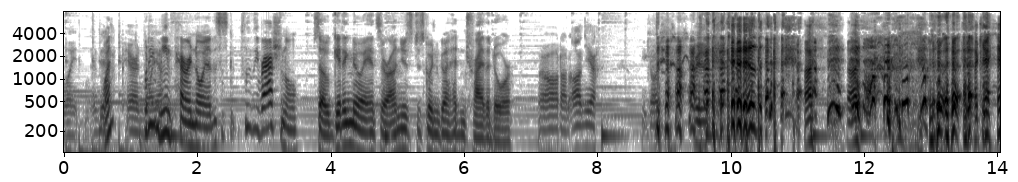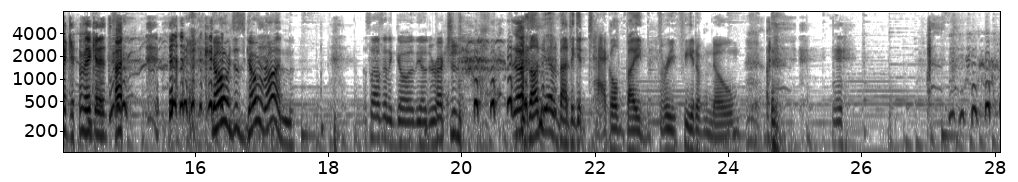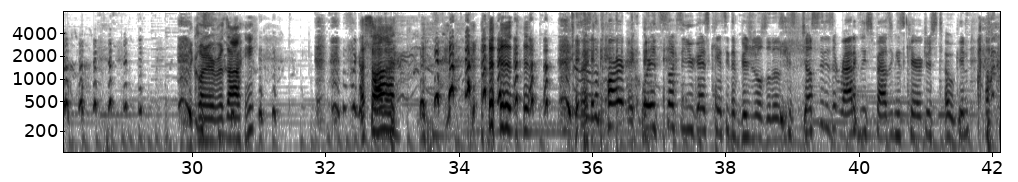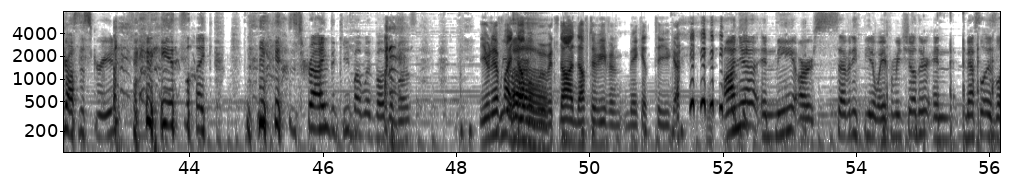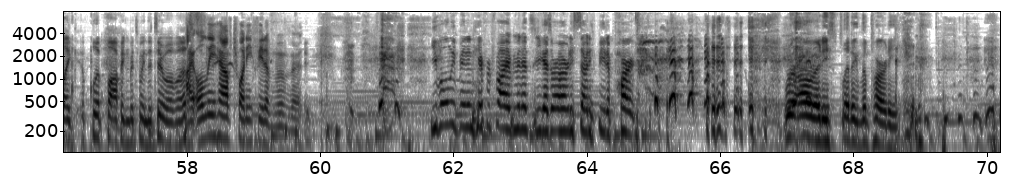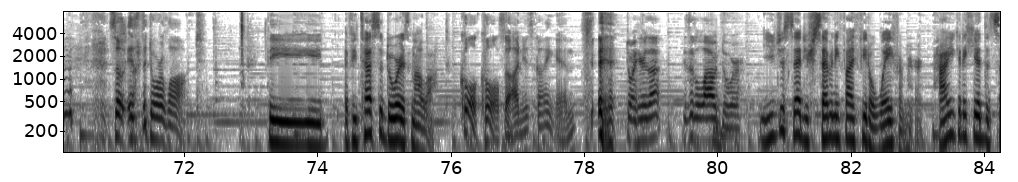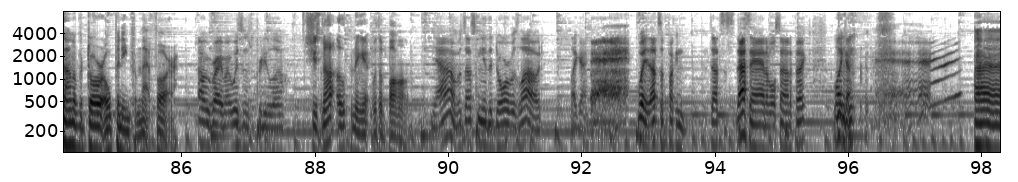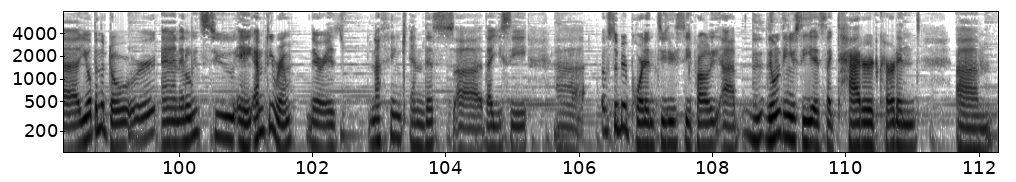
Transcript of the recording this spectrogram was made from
Wait, What? Paranoia. What do you mean paranoia? This is completely rational. So, getting no answer, Anya's just going to go ahead and try the door. Oh, hold on, Anya. You going? I, I, I can't. I can't make it in time. go, just go run. So I was gonna go the other direction. Is Anya about to get tackled by three feet of gnome? the corner of his eye. It's like a Assad. this is the part where it sucks that you guys can't see the visuals of this because Justin is erratically spazzing his character's token across the screen, and he is like he is trying to keep up with both of us. Even if I Uh. double move, it's not enough to even make it to you guys. Anya and me are seventy feet away from each other, and Nestle is like flip flopping between the two of us. I only have 20 feet of movement. You've only been in here for five minutes, and you guys are already seventy feet apart. We're already splitting the party. so, is the door locked? The if you test the door, it's not locked. Cool, cool. So Anya's going in. Do I hear that? Is it a loud door? You just said you're 75 feet away from her. How are you gonna hear the sound of a door opening from that far? Oh right, my wisdom's pretty low. She's not opening it with a bomb. Yeah, I was asking if the door was loud. Like a wait, that's a fucking that's a, that's an animal sound effect. Like a Uh, you open the door and it leads to a empty room. There is nothing in this uh, that you see uh, super important. You see probably uh, the, the only thing you see is like tattered curtains, um,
